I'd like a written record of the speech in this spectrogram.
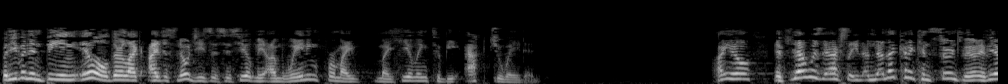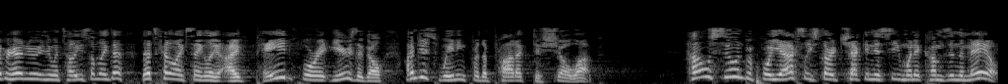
But even in being ill, they're like, I just know Jesus has healed me. I'm waiting for my, my healing to be actuated. I, you know, if that was actually, and that kind of concerns me. Have you ever had anyone tell you something like that? That's kind of like saying, look, I've paid for it years ago. I'm just waiting for the product to show up. How soon before you actually start checking to see when it comes in the mail?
